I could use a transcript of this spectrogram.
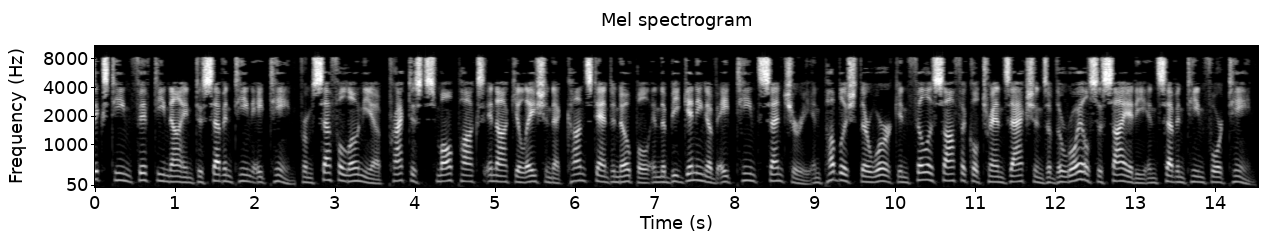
(1659–1718) from Cephalonia practiced smallpox inoculation at Constantinople in the beginning of 18th century and published their work in Philosophical Transactions of the Royal Society in 1714.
